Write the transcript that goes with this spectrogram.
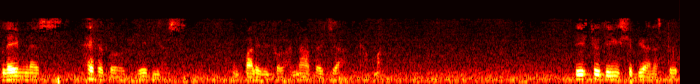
blameless, affable behaviors. In Pali we call anavajja kamma. These two things should be understood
